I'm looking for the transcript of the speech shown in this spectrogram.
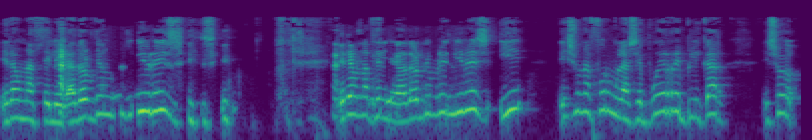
Era un acelerador de hombres libres. Era un acelerador de hombres libres y es una fórmula, se puede replicar. Eso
